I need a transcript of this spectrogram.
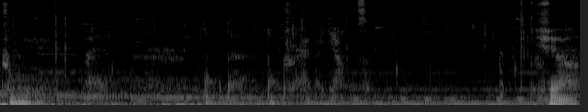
终于哎弄的弄出来个样子，需要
